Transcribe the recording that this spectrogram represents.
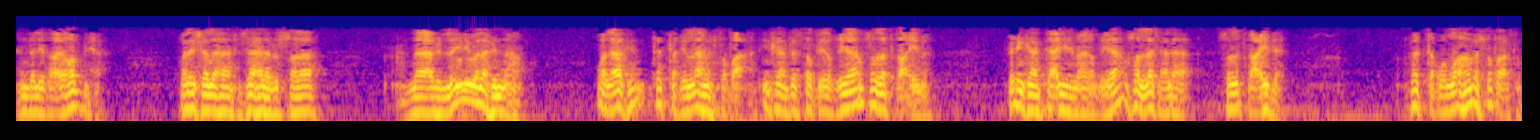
عند لقاء ربها. وليس لها أن تساهل بالصلاة لا في الليل ولا في النهار. ولكن تتقي الله ما استطاعت. إن كانت تستطيع القيام صلت قائمة. فإن كانت تعجز عن القيام صلت على صلت قاعدة. فاتقوا الله ما استطعتم.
